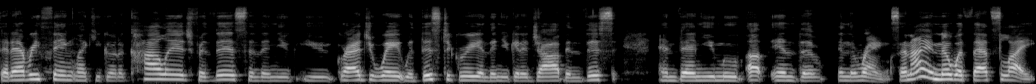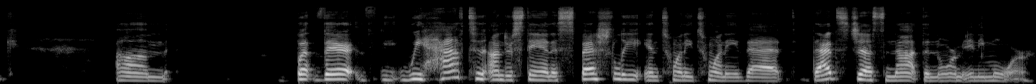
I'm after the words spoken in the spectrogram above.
That everything, like you go to college for this, and then you you graduate with this degree, and then you get a job in this, and then you move up in the in the ranks. And I know what that's like. Um, but there, we have to understand, especially in 2020, that that's just not the norm anymore.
